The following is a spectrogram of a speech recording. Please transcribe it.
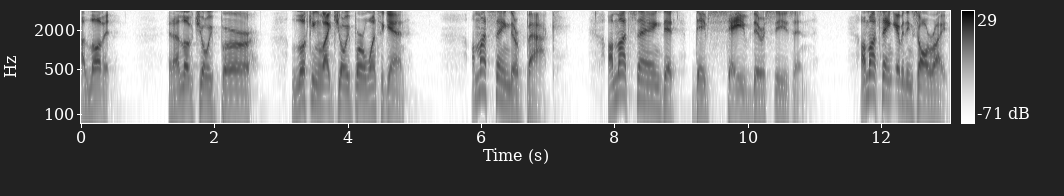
I love it. And I love Joey Burr looking like Joey Burr once again. I'm not saying they're back. I'm not saying that they've saved their season. I'm not saying everything's all right.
